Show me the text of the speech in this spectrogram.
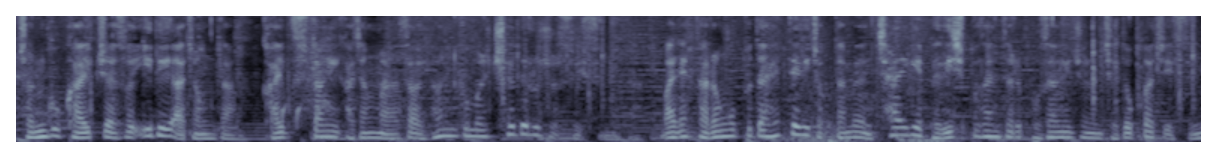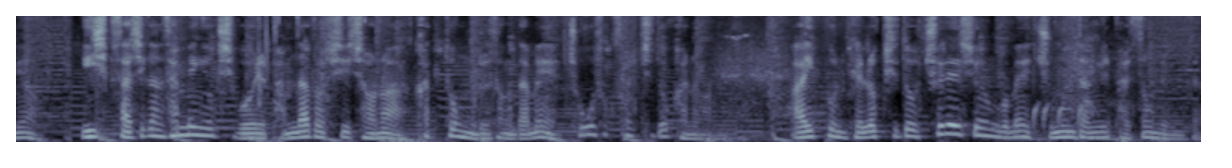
전국 가입자 수 1위 아정당, 가입 수당이 가장 많아서 현금을 최대로 줄 수 있습니다. 만약 다른 곳보다 혜택이 적다면 차액의 120%를 보상해주는 제도까지 있으며 24시간 365일 밤낮 없이 전화, 카톡 무료 상담에 초고속 설치도 가능합니다. 아이폰, 갤럭시도 최대 지원금에 주문 당일 발송됩니다.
